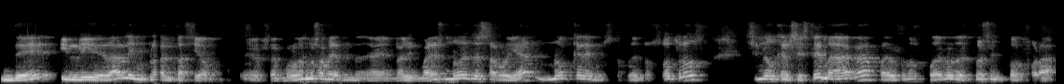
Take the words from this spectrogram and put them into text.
de liderar la implantación. O sea, volvemos a ver eh, la misma, es, no es desarrollar, no queremos hacer nosotros, sino que el sistema haga para nosotros poderlo después incorporar.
